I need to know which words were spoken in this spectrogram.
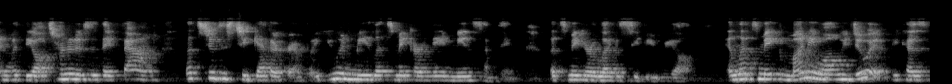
and with the alternatives that they found, let's do this together, Grandpa. You and me, let's make our name mean something. Let's make our legacy be real. And let's make money while we do it because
